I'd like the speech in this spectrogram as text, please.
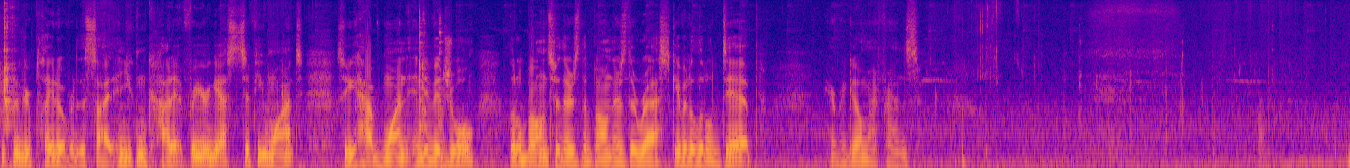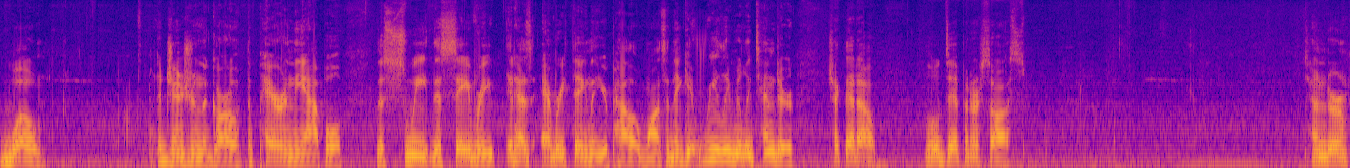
just move your plate over to the side and you can cut it for your guests if you want. So you have one individual little bone. So there's the bone, there's the rest. Give it a little dip. Here we go, my friends. Whoa. The ginger and the garlic, the pear and the apple, the sweet, the savory. It has everything that your palate wants and they get really, really tender. Check that out little dip in our sauce. Tender,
